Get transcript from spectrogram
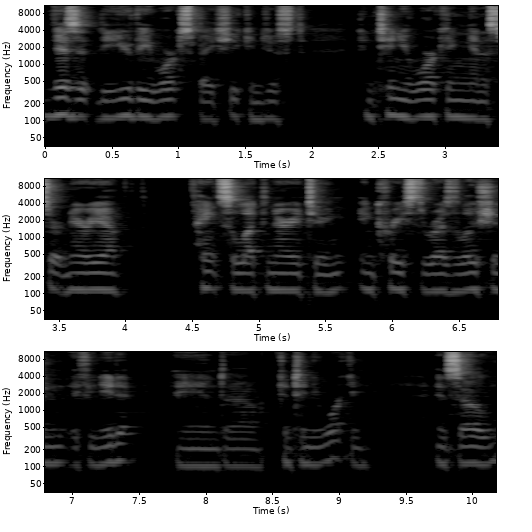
visit the UV workspace. You can just continue working in a certain area, paint select an area to increase the resolution if you need it, and uh, continue working. And so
